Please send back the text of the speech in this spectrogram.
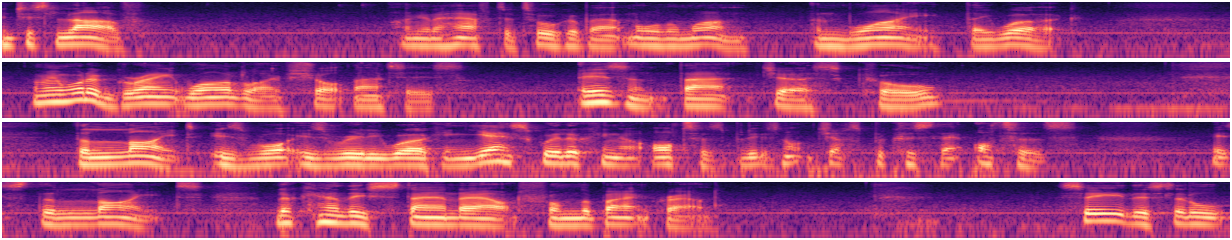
I just love I'm going to have to talk about more than one and why they work. I mean, what a great wildlife shot that is. Isn't that just cool? The light is what is really working. Yes, we're looking at otters, but it's not just because they're otters. It's the light. Look how they stand out from the background. See this little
